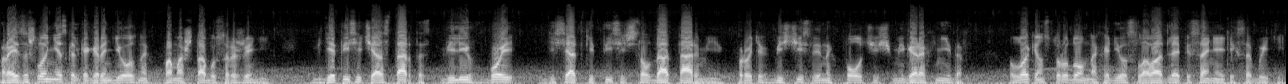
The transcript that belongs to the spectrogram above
Произошло несколько грандиозных по масштабу сражений, где тысячи Астартес вели в бой десятки тысяч солдат армии против бесчисленных полчищ мегарахнидов. Локин с трудом находил слова для описания этих событий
